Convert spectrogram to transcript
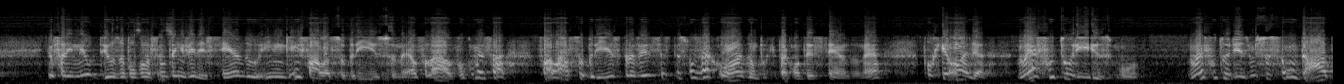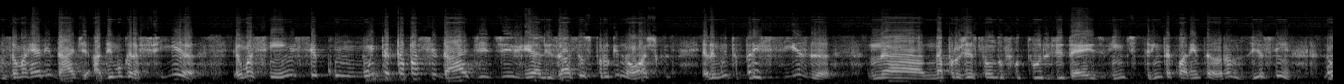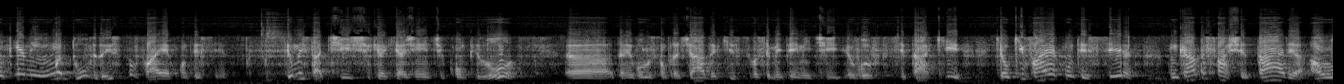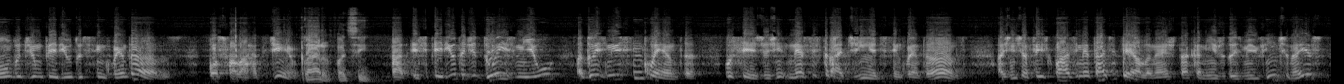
eu falei, meu Deus, a população está envelhecendo e ninguém fala sobre isso, né? Eu falei, ah, vou começar a falar sobre isso para ver se as pessoas acordam para o que está acontecendo, né? Porque, olha, não é futurismo, não é futurismo, isso são dados, é uma realidade. A demografia é uma ciência com muita capacidade de realizar seus prognósticos. Ela é muito precisa na, na projeção do futuro de 10, 20, 30, 40 anos. E assim, não tenha nenhuma dúvida, isso vai acontecer. Tem uma estatística que a gente compilou uh, da Revolução Prateada, que se você me permitir, eu vou citar aqui, que é o que vai acontecer em cada faixa etária ao longo de um período de 50 anos. Posso falar rapidinho? Claro, pode sim. Ah, esse período é de 2000 a 2050. Ou seja, gente, nessa estradinha de 50 anos, a gente já fez quase metade dela, né? A gente está a caminho de 2020, não é isso?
